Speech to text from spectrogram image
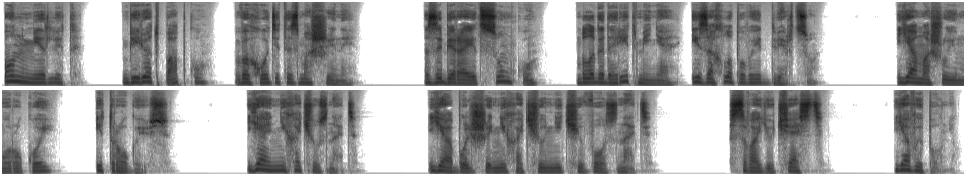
Он медлит, берет папку, выходит из машины. Забирает сумку, благодарит меня и захлопывает дверцу. Я машу ему рукой и трогаюсь. Я не хочу знать. Я больше не хочу ничего знать. Свою часть я выполнил.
